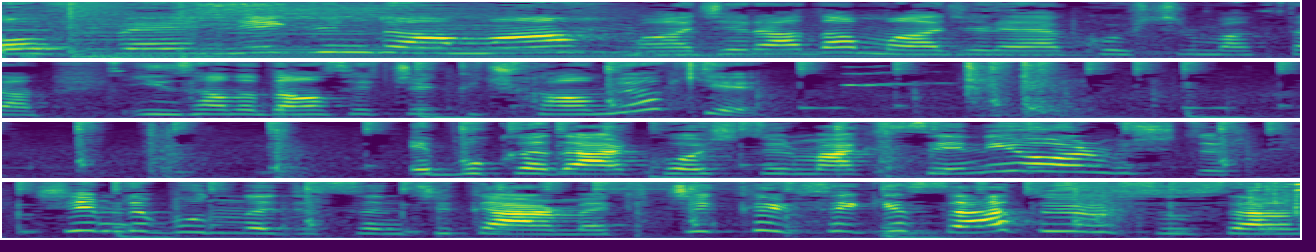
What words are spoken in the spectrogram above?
Of be ne gündü ama. Maceradan maceraya koşturmaktan insanda dans edecek güç kalmıyor ki. E bu kadar koşturmak seni yormuştur. Şimdi bunun acısını çıkarmak için 48 saat uyursun sen.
